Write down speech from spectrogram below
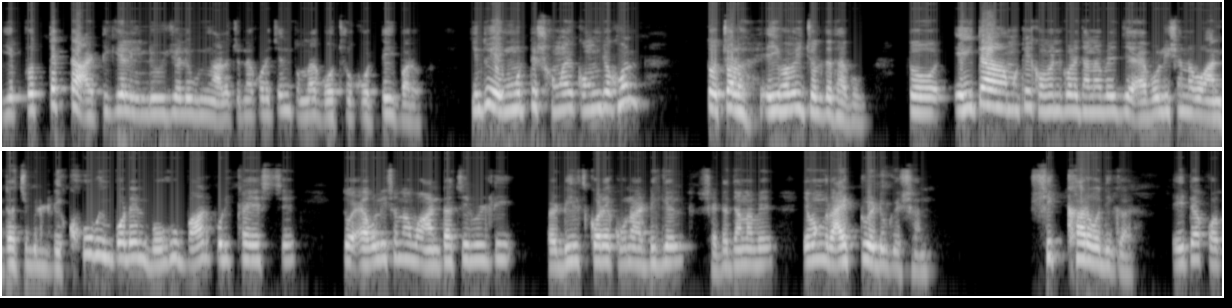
গিয়ে প্রত্যেকটা আর্টিকেল ইন্ডিভিজুয়ালি উনি আলোচনা করেছেন, তোমরা গো থ্রু করতেই পারো। কিন্তু এই মুহূর্তে সময় কম যখন, তো চলো, এইভাবেই চলতে থাকুক। তো এইটা আমাকে কমেন্ট করে জানাবে যে অ্যাবলিশন অব আনটাচেবিলিটি খুব ইম্পর্টেন্ট বহুবার পরীক্ষায় এসছে। তো অ্যাবলিশন অব আনটাচেবিলিটি ডিলস করে কোন আর্টিকেল সেটা জানাবে এবং রাইট টু এডুকেশন শিক্ষার অধিকার এইটা কত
